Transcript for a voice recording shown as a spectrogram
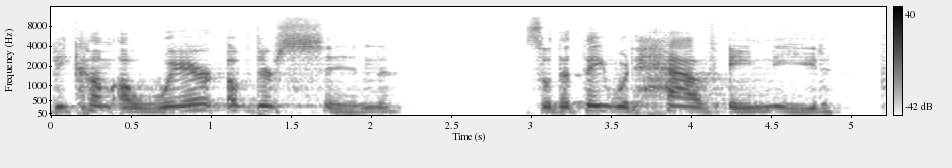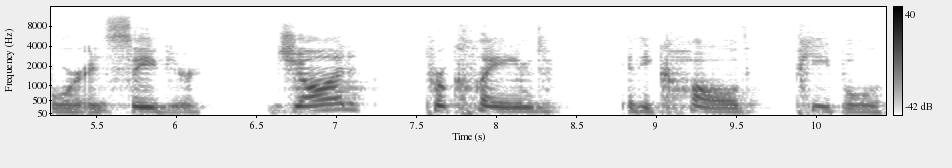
become aware of their sin so that they would have a need for a Savior. John proclaimed and he called people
